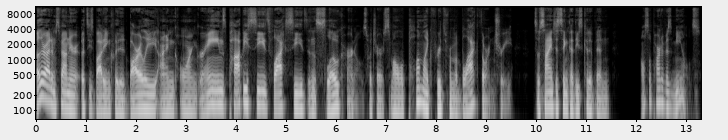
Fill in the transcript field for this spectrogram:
Other items found near Ötzi's body included barley, einkorn, grains, poppy seeds, flax seeds, and sloe kernels, which are small plum-like fruits from a blackthorn tree. So scientists think that these could have been also part of his meals.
